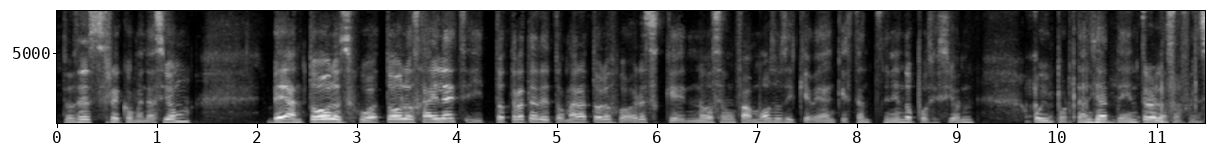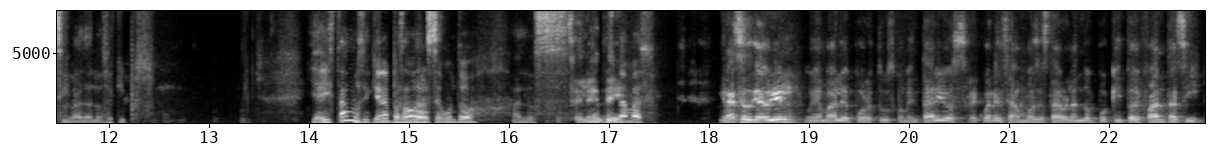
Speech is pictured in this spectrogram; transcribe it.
Entonces, recomendación, vean todos los, todos los highlights y traten de tomar a todos los jugadores que no sean famosos y que vean que están teniendo posición o importancia dentro de las ofensivas de los equipos. Y ahí estamos, si quieren pasamos al segundo, a los Excelente. Gracias Gabriel, muy amable por tus comentarios. Recuerden, vamos a estar hablando un poquito de fantasy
